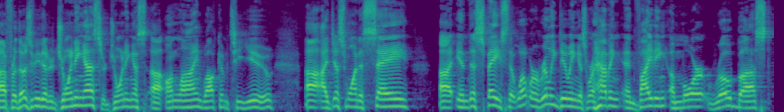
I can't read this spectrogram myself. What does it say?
uh, for those of you that are joining us or joining us uh, online, welcome to you. Uh, I just want to say uh, in this space that what we're really doing is we're having, inviting a more robust,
